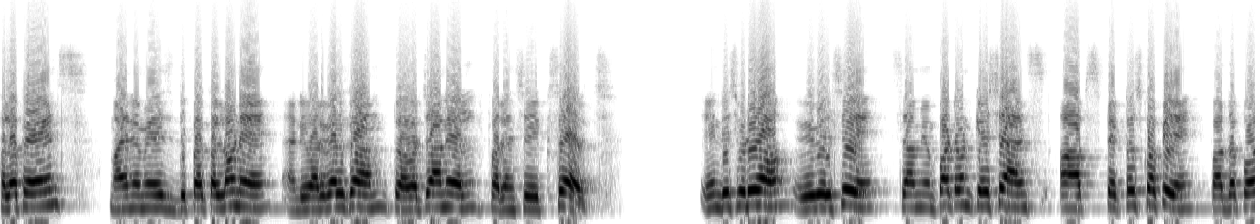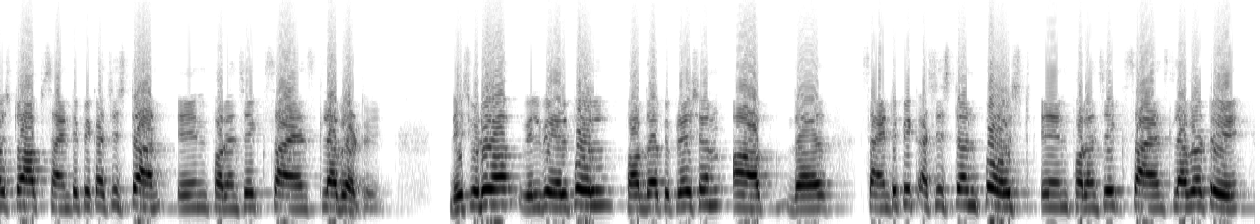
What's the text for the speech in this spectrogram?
Hello friends, my name is Deepak Kaldhone and you are welcome to our channel Forensic Search. In this video, we will see some important questions of spectroscopy for the post of scientific assistant in forensic science laboratory. This video will be helpful for the preparation of the scientific assistant post in forensic science laboratory,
